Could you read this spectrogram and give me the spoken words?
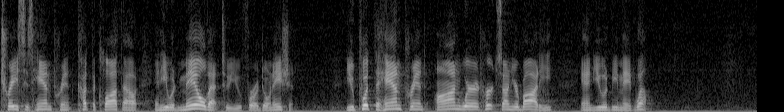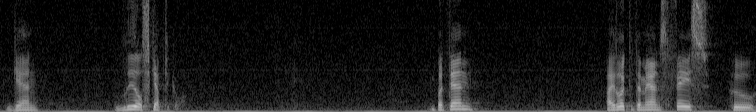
trace his handprint, cut the cloth out, and he would mail that to you for a donation. You put the handprint on where it hurts on your body, and you would be made well. Again, a little skeptical. But then I looked at the man's face who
